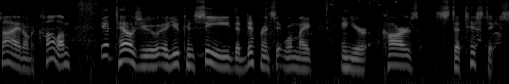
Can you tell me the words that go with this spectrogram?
side on the column, it tells you uh, you can see the difference it will make in your car's statistics.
